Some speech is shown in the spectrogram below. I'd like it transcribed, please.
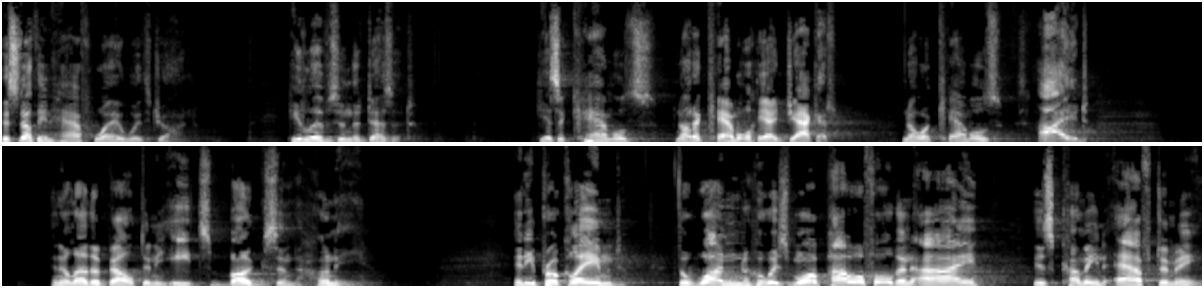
It's nothing halfway with John. He lives in the desert. He has a camel's, not a camel hair jacket, no, a camel's hide and a leather belt, and he eats bugs and honey. And he proclaimed, The one who is more powerful than I is coming after me.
